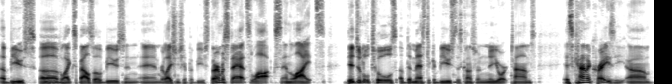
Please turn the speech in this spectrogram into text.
abuse of like spousal abuse and and relationship abuse thermostats locks and lights digital tools of domestic abuse this comes from the new york times it's kind of crazy um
